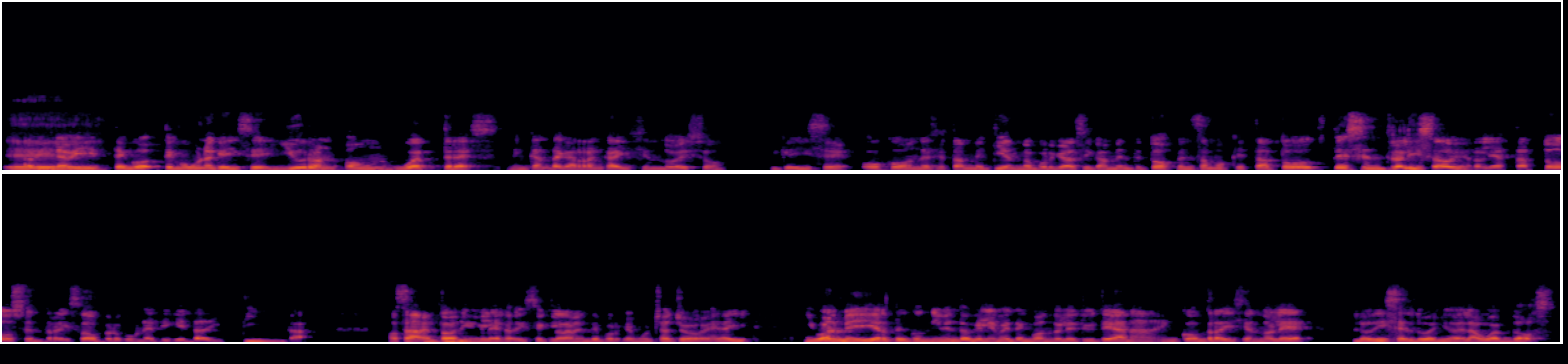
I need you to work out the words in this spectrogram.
La vi, la vi. Eh, tengo, tengo una que dice, You don't own Web3. Me encanta que arranca diciendo eso y que dice, ojo dónde se están metiendo, porque básicamente todos pensamos que está todo descentralizado y en realidad está todo centralizado, pero con una etiqueta distinta. O sea, todo en inglés lo dice claramente porque el muchacho es de ahí. Igual me divierte el condimento que le meten cuando le tuitean en contra diciéndole, lo dice el dueño de la web 2,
